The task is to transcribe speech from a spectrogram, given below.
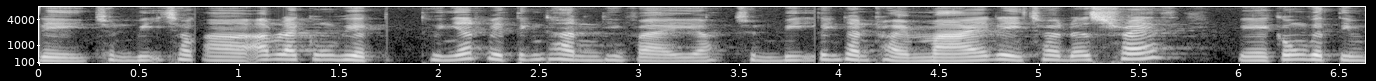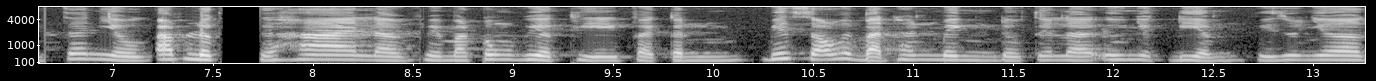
để chuẩn bị cho uh, apply công việc. Thứ nhất về tinh thần thì phải uh, chuẩn bị tinh thần thoải mái để cho đỡ stress về công việc tìm rất nhiều áp lực thứ hai là về mặt công việc thì phải cần biết rõ về bản thân mình, đầu tiên là ưu nhược điểm. Ví dụ như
